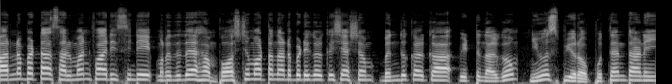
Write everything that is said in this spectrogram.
മരണപ്പെട്ട സൽമാൻ ഫാരിസിന്റെ മൃതദേഹം പോസ്റ്റ്മോർട്ടം നടപടികൾക്ക് ശേഷം ബന്ധുക്കൾക്ക് വിട്ടു നൽകും ന്യൂസ് ബ്യൂറോ പുത്തൻതാണി.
